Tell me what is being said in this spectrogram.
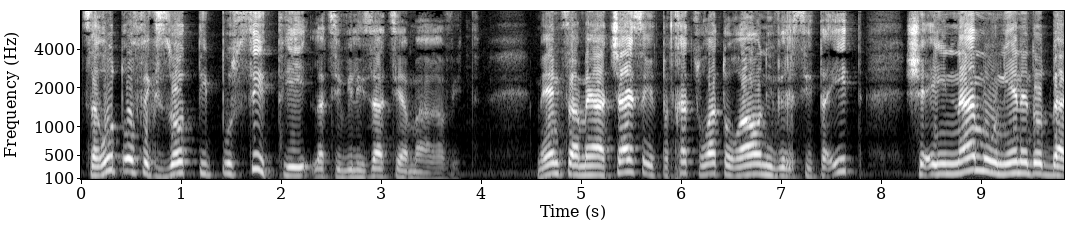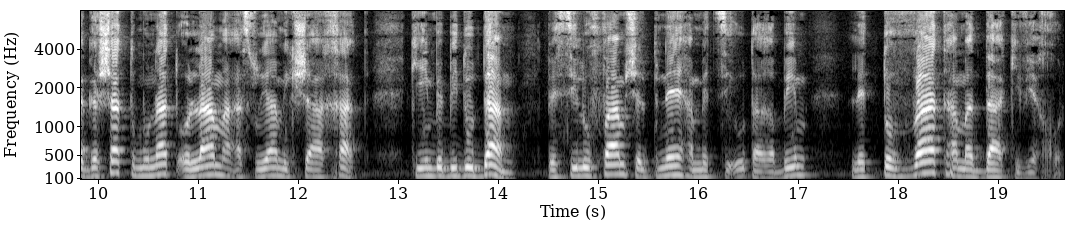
צרות אופק זו טיפוסית היא לציוויליזציה המערבית. מאמצע המאה ה-19 התפתחה צורת הוראה אוניברסיטאית שאינה מעוניינת עוד בהגשת תמונת עולם העשויה מקשה אחת, כי אם בבידודם וסילופם של פני המציאות הרבים לטובת המדע כביכול.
